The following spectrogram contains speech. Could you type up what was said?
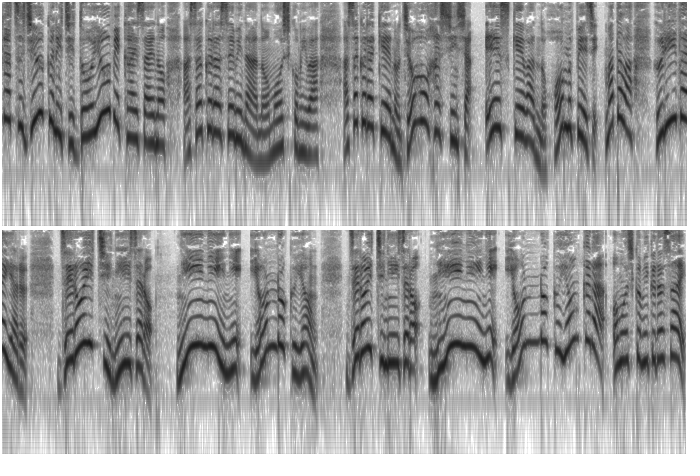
月19日土曜日開催の朝倉セミナーの申し込みは、朝倉系の情報発信者 ASK1 のホームページ、またはフリーダイヤル0120 222-464 0120-222-464からお申し込みください。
